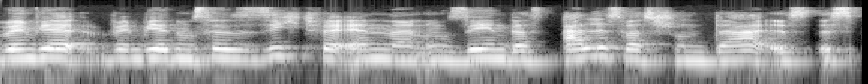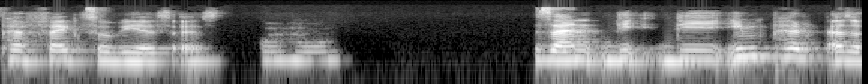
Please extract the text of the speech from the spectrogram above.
wenn wir, wenn wir unsere Sicht verändern und sehen, dass alles, was schon da ist, ist perfekt, so wie es ist. Mhm. Sein, die, die Imper also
